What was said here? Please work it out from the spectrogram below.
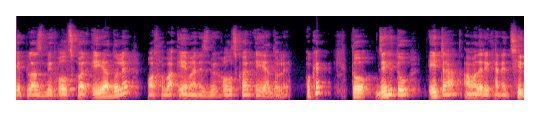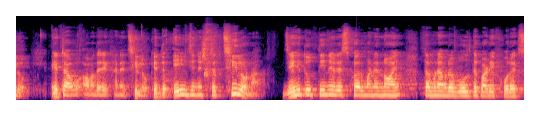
a plus b whole square এই আদলে অথবা a minus b whole square এই আদলে ওকে তো যেহেতু এটা আমাদের এখানে ছিল, এটাও আমাদের এখানে ছিল, কিন্তু এই জিনিসটা ছিল না। যেহেতু তিনের স্কোয়ার মানে নয়, তার মানে আমরা বলতে পারি four x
